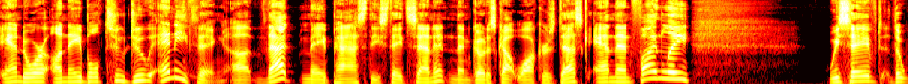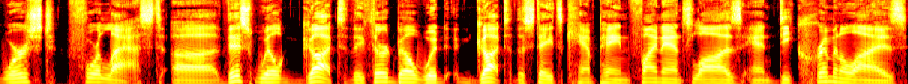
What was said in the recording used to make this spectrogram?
and or unable to do anything. Uh, that may pass the state senate and then go to Scott Walker's desk. And then finally, we saved the worst for last. Uh, this will gut, the third bill would gut the state's campaign finance laws and decriminalize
